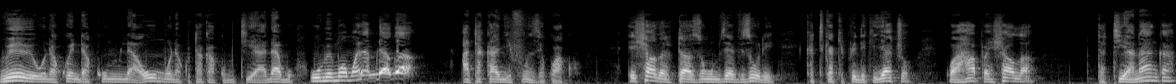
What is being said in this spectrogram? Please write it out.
Wewe unakwenda kumlaumu na kutaka kumtia adabu. Umemwoa mwana mdogo ataka kwako. Inshallah tutazungumzia vizuri katika kipindi kijacho. Kwa hapa inshallah tatia nanga.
